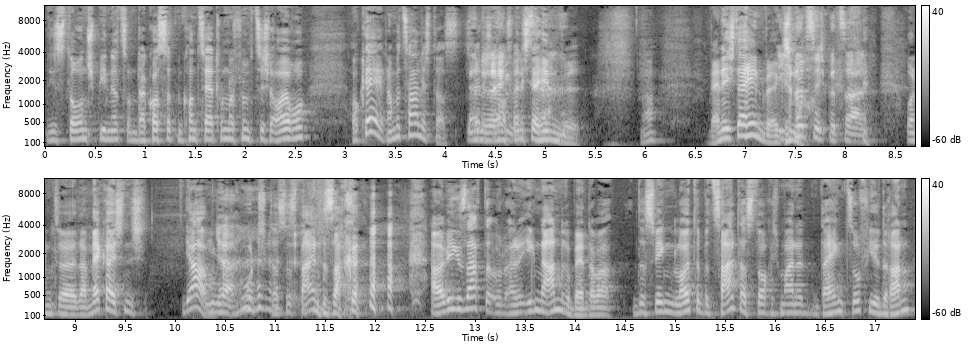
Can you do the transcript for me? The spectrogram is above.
die Stones spielen jetzt und da kostet ein Konzert 150 Euro, okay, dann bezahle ich das. Wenn ich, dahin aus, wenn ich dahin ja. will. Ne? Wenn ich dahin will, Ich genau. würde es nicht bezahlen. Und äh, da meckere ich nicht. Ja, Ja. gut, das ist deine Sache. aber wie gesagt, irgendeine andere Band. Aber deswegen, Leute, bezahlt das doch. Ich meine, da hängt so viel dran.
